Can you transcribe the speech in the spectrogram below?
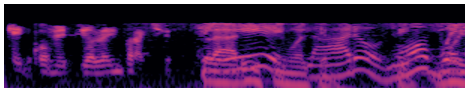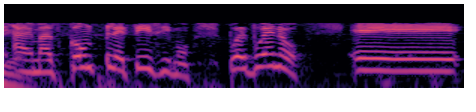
que cometió la infracción. Clarísimo el tema. claro, Sí, no, muy buen- bien. además completísimo. Pues bueno, eh,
